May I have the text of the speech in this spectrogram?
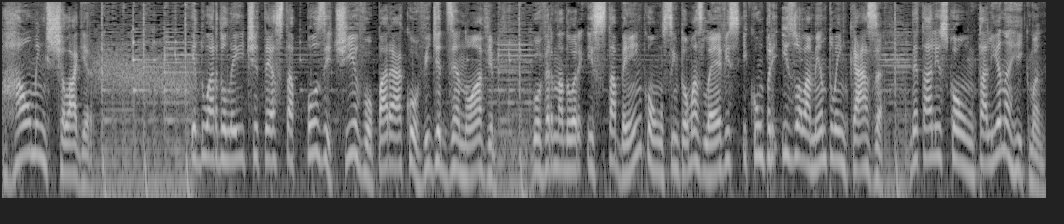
Raumenschlager. Eduardo Leite testa positivo para a Covid-19. Governador está bem, com sintomas leves e cumpre isolamento em casa. Detalhes com Taliana Hickman.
